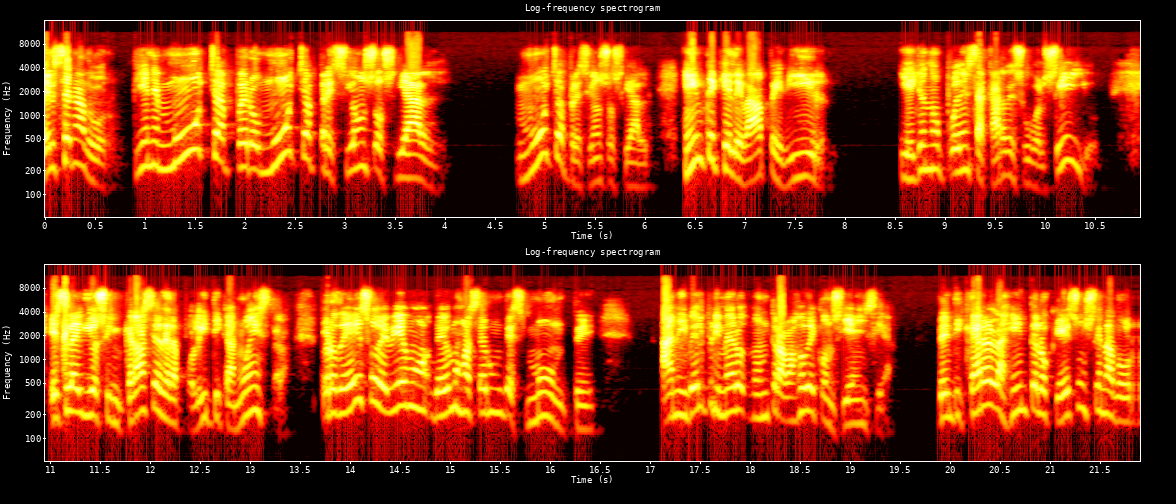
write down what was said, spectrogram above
el senador tiene mucha, pero mucha presión social, mucha presión social, gente que le va a pedir y ellos no pueden sacar de su bolsillo. Es la idiosincrasia de la política nuestra, pero de eso debemos, debemos hacer un desmonte a nivel primero de un trabajo de conciencia de indicar a la gente lo que es un senador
